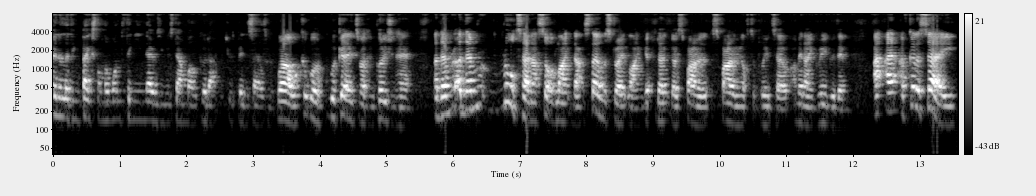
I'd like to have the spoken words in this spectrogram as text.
earn a living based on the one thing he knows he was damn well good at, which was being a salesman. Well, we're, we're, getting to a conclusion here. And then, and then rule 10, I sort of like that. Stay on the straight line, don't go spiral, spiraling off to Pluto. I mean, I agreed with him. I, I, I've got to say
